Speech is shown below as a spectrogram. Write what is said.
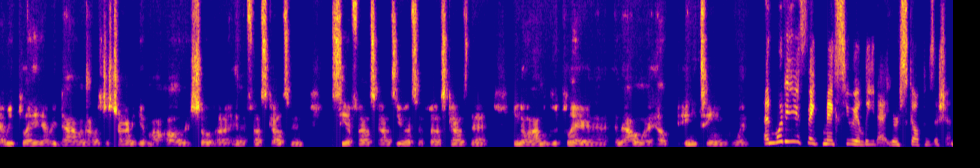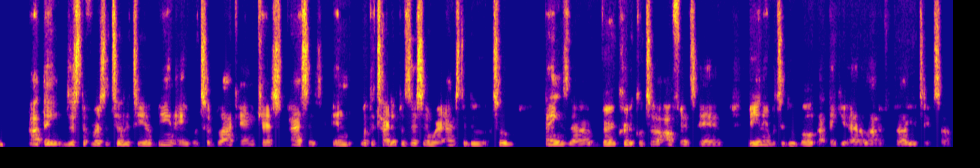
Every play, every down, I was just trying to give my all and show uh, NFL scouts and CFL scouts, USFL scouts that, you know, I'm a good player and, and I want to help any team win. And what do you think makes you elite at your skill position? I think just the versatility of being able to block and catch passes. And with the tight end position, we're asked to do two things that are very critical to the offense. And being able to do both, I think you add a lot of value to yourself.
